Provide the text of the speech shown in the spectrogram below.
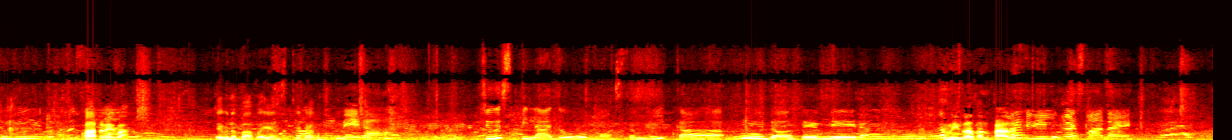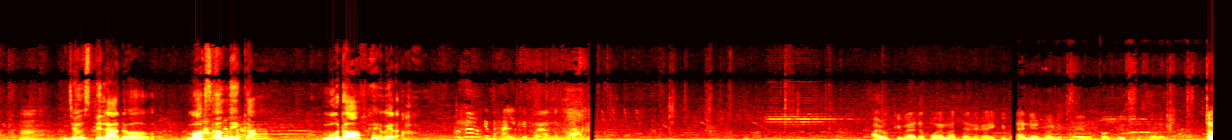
তুমি কোৱা তুমি কোৱা Dia benar जूस पिला दो मौसमी का मूड ऑफ है मेरा তুমি কোৱাচোন পাৰোঁ रील क्रश माना है Jus पिला दो मौसमी का मूड ऑफ है मेरा ভালকে কৰা তো কোৱা আৰু কিবা এটা পয়েম আছে এনেকা কিবা 1925 পাব্লিছ হৈছে তো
